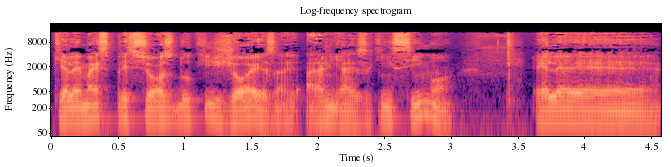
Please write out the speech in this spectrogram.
que ela é mais preciosa do que joias. Aliás, aqui em cima, ó, ela é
